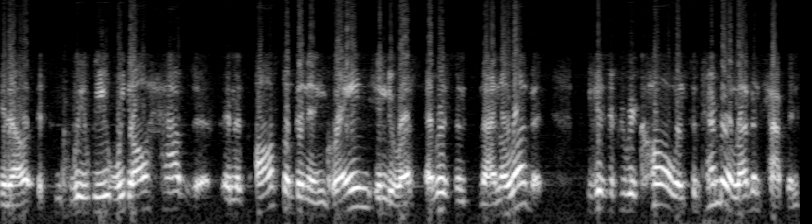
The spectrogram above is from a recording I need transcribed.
You know, it's, we, we, we all have this, and it's also been ingrained into us ever since 9-11. Because if you recall, when September 11th happened,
